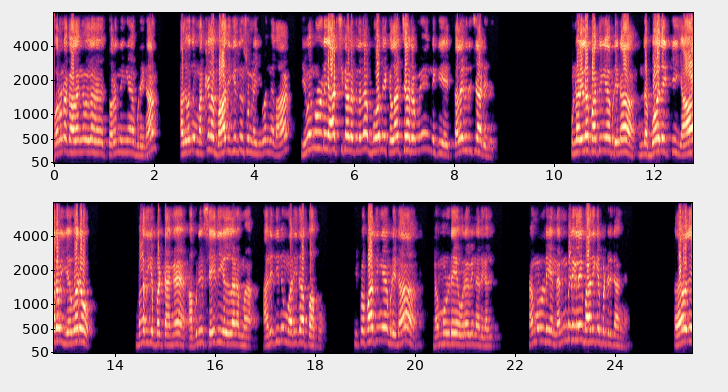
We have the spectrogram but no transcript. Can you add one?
கொரோனா காலங்கள்ல திறந்தீங்க அப்படின்னா, அது வந்து மக்களை பாதிக்குதுன்னு சொன்ன இவங்க தான், இவங்களுடைய ஆட்சி காலத்துலதான் போதை கலாச்சாரமே இன்னைக்கு தலைவிரிச்சு ஆடுது. முன்னாடிலாம் பார்த்தீங்க அப்படின்னா, இந்த போதைக்கு யாரோ எவரோ பாதிக்கப்பட்டாங்க அப்படின்னு செய்திகள்லாம் நம்ம அரிதினும் அரிதா பார்ப்போம். இப்போ பார்த்தீங்க அப்படின்னா, நம்மளுடைய உறவினர்கள், நம்மளுடைய நண்பர்களே பாதிக்கப்பட்டிருக்காங்க. அதாவது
